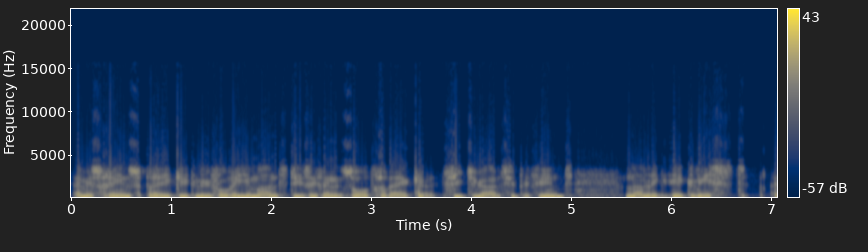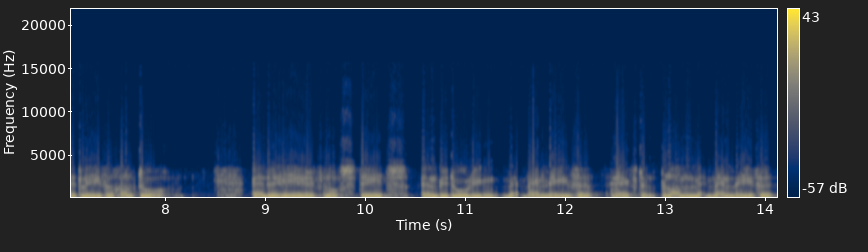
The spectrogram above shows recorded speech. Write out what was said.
En misschien spreek ik nu voor iemand die zich in een soortgelijke situatie bevindt. Namelijk, ik wist, het leven gaat door. En de Heer heeft nog steeds een bedoeling met mijn leven. Hij heeft een plan met mijn leven.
